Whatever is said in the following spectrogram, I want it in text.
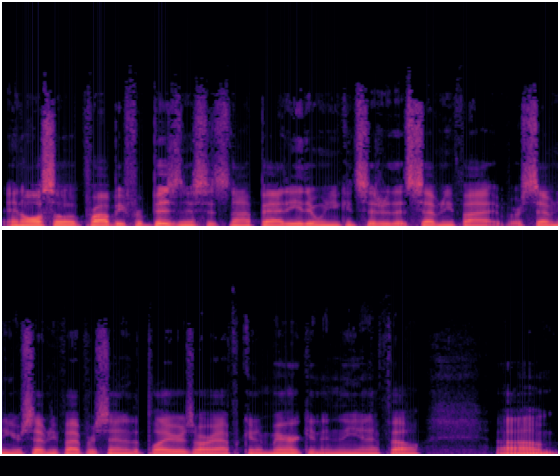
and also probably for business, it's not bad either when you consider that 75 or 70 or 75 percent of the players are African American in the NFL. Um,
